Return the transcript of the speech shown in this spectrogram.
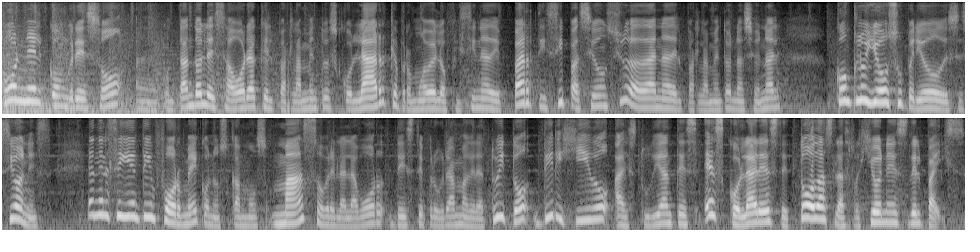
con el Congreso, eh, contándoles ahora que el Parlamento Escolar, que promueve la Oficina de Participación Ciudadana del Parlamento Nacional, concluyó su periodo de sesiones. En el siguiente informe conozcamos más sobre la labor de este programa gratuito dirigido a estudiantes escolares de todas las regiones del país.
